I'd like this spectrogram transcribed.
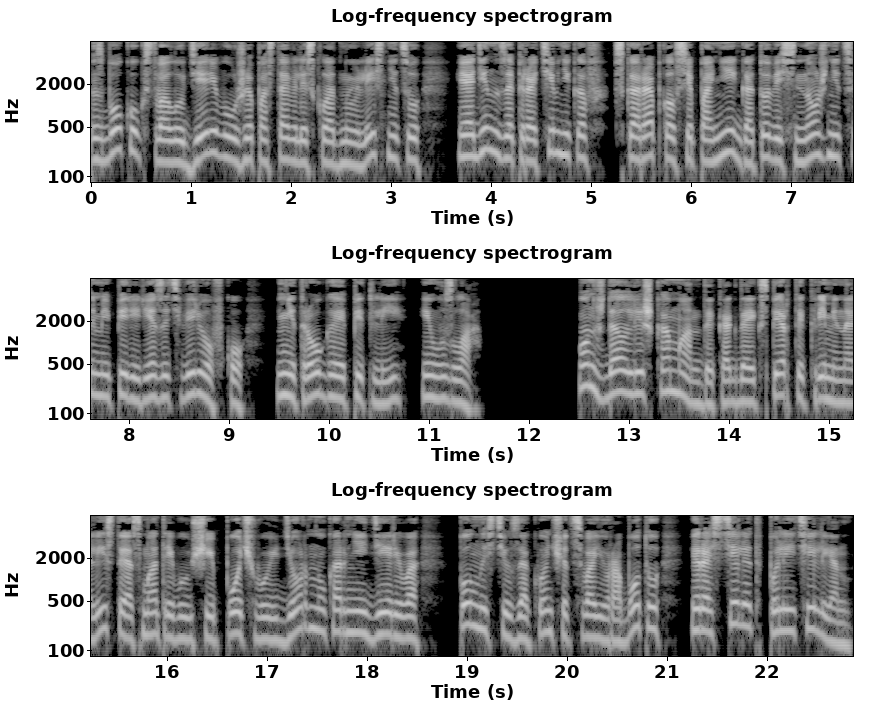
Сбоку к стволу дерева уже поставили складную лестницу, и один из оперативников вскарабкался по ней, готовясь ножницами перерезать веревку, не трогая петли и узла. Он ждал лишь команды, когда эксперты-криминалисты, осматривающие почву и дерн у корней дерева, полностью закончат свою работу и расстелят полиэтилен,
